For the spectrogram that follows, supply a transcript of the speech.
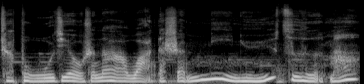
这不就是那晚的神秘女子吗？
